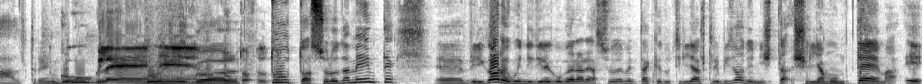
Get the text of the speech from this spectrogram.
altre. Google, Google tutto, tutto. tutto, assolutamente. Eh, vi ricordo quindi di recuperare assolutamente anche tutti gli altri episodi. Ogni sta- scegliamo un tema e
